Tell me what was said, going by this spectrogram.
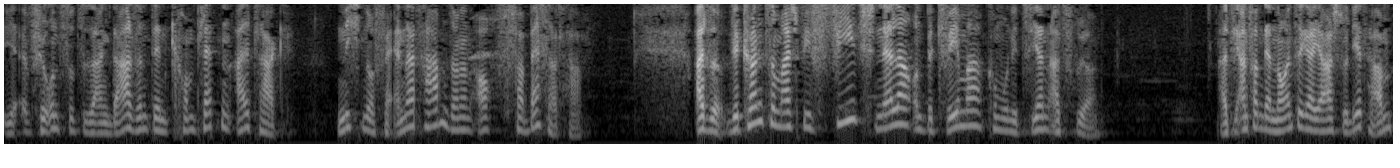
äh, für uns sozusagen da sind, den kompletten Alltag nicht nur verändert haben, sondern auch verbessert haben. Also, wir können zum Beispiel viel schneller und bequemer kommunizieren als früher. Als ich Anfang der 90er Jahre studiert habe,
